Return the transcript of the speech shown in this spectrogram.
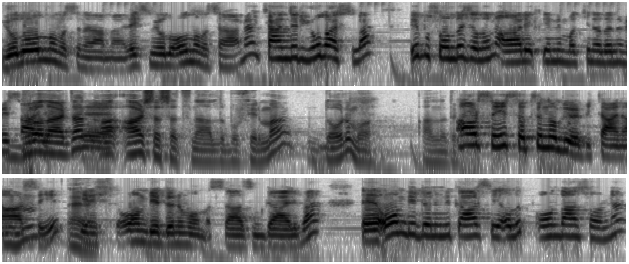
yolu olmamasına rağmen, resmi yolu olmamasına rağmen kendileri yol açtılar ve bu sondaj alanı aletlerini, makinelerini vesaire. Buralardan e, arsa satın aldı bu firma. Doğru mu? Anladık. Arsayı satın alıyor bir tane arsayı. Evet. Genişte 11 dönüm olması lazım galiba. E, 11 dönümlük arsayı alıp ondan sonra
